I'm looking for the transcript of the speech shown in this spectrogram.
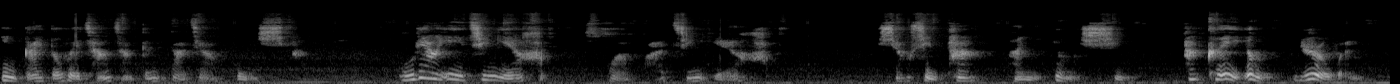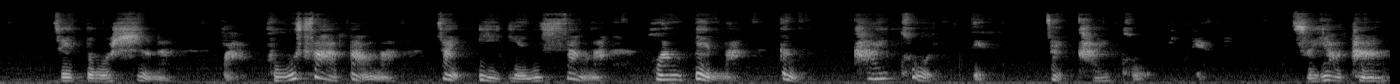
应该都会常常跟大家分享。无量义经也好，华华经也好，相信他很用心，他可以用日文，这都是呢，把。菩萨道呢，在语言上啊，方便啊，更开阔一点，再开阔一点。只要他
